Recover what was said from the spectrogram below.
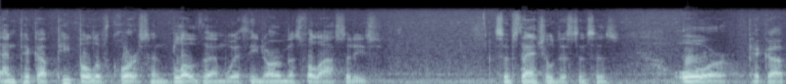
and pick up people, of course, and blow them with enormous velocities, substantial distances, or pick up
